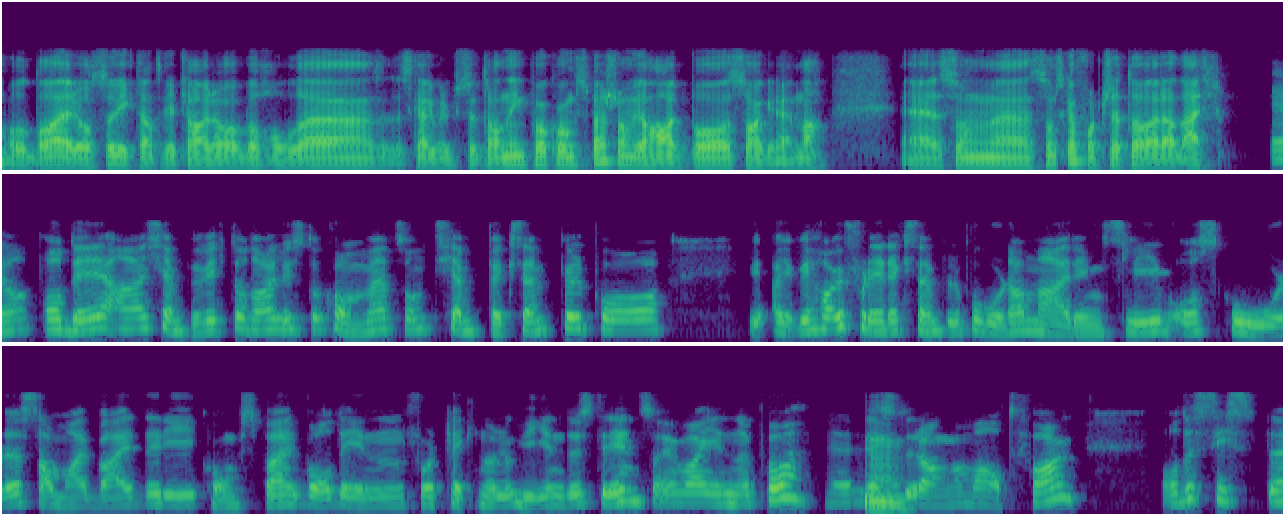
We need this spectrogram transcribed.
og Da er det også viktig at vi klarer å beholde skogbruksutdanning på Kongsberg, som vi har på Sagrena. Uh, som, som, skal fortsette å være der. Ja, og Det er kjempeviktig. og Da har jeg lyst til å komme med et sånt kjempeeksempel på vi har jo flere eksempler på hvordan næringsliv og skole samarbeider i Kongsberg, både innenfor teknologiindustrien, som vi var inne på, eh, mm. restaurant- og matfag. Og det siste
